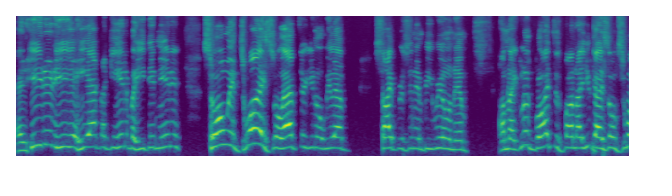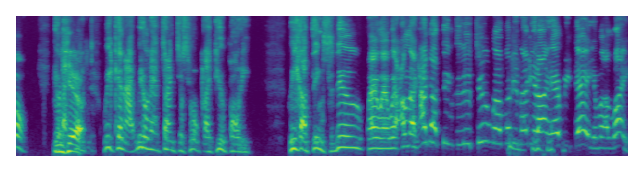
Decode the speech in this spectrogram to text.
and he did. He he acted like he hit it, but he didn't hit it. So I went twice. So after you know we left Cypress and then be real on them, I'm like, look, bro, I just found out you guys don't smoke. Like, Yeah. we cannot. We don't have time to smoke like you, Pony. We got things to do. Wait, wait, wait. I'm like, I got things to do too, motherfucker. I get out every day of my life.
